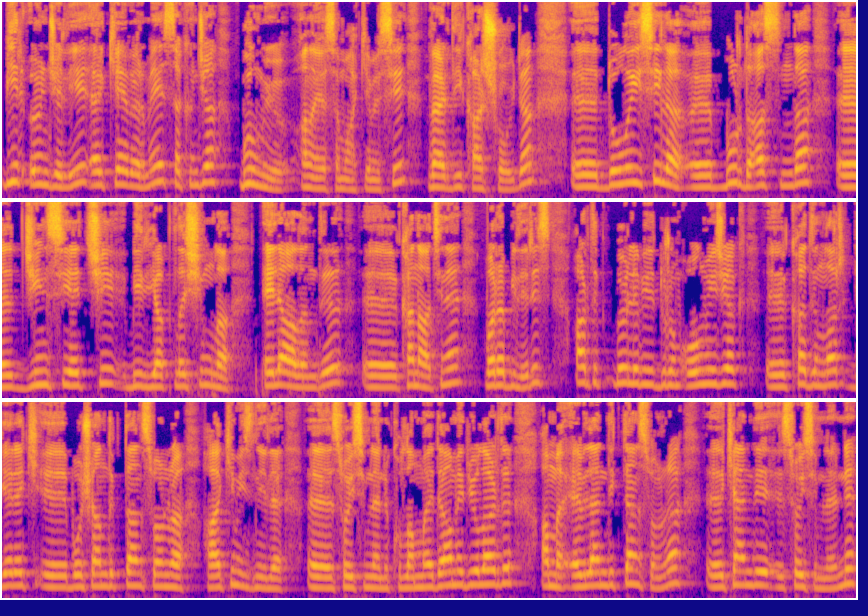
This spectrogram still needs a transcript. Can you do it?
bir önceliği erkeğe vermeye sakınca bulmuyor Anayasa Mahkemesi verdiği karşı oyda. E, dolayısıyla e, burada aslında e, cinsiyetçi bir yaklaşımla ele alındığı e, kanaatine varabiliriz. Artık böyle bir durum olmayacak. E, kadınlar gerek e, boşandıktan sonra hakim izniyle e, soy isimlerini kullanmaya devam ediyorlardı. Ama evlendikten sonra e, kendi soy isimlerini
